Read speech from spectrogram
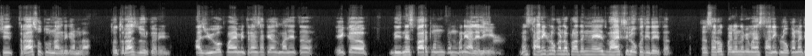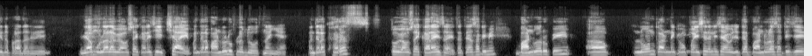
जे त्रास होतो नागरिकांना तो त्रास दूर करेन. आज युवक माझ्या मित्रांसाठी आज माझ्या इथं एक बिझनेस पार्क म्हणून कंपनी आलेली आहे. म्हणजे स्थानिक लोकांना प्राधान्य आहे बाहेरची लोक तिथे येतात. तर सर्वात पहिल्यांदा मी माझ्या स्थानिक लोकांना तिथं प्राधान्य देईन. ज्या मुलाला व्यवसाय करायची इच्छा आहे पण त्याला भांडवल उपलब्ध होत नाहीये. पण त्याला खरंच तो व्यवसाय करायचा आहे. तर त्यासाठी मी भांडवलरूपी लोन काढणे किंवा पैसे देण्याच्या ऐवजी त्या भांडवलासाठी जे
